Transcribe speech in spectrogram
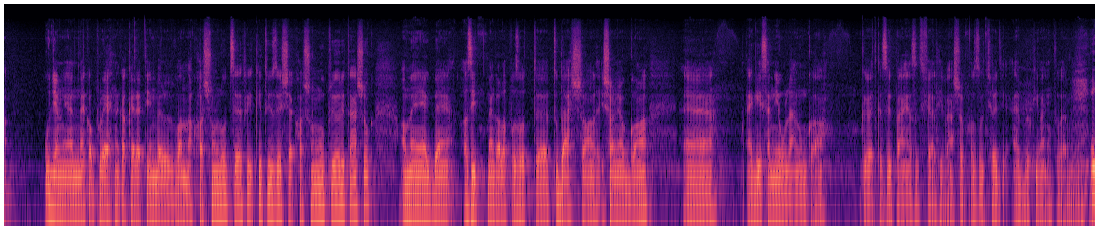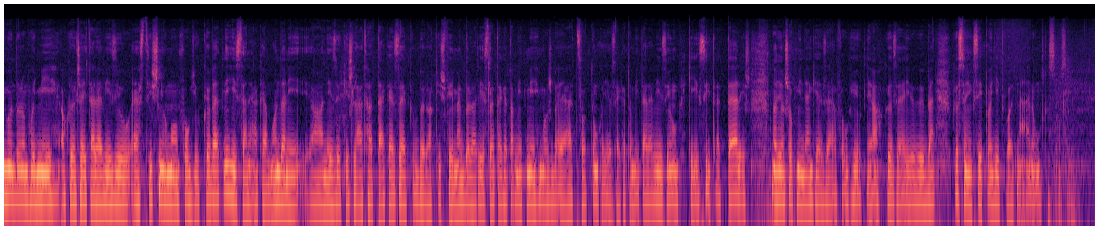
ugyanennek a projektnek a keretén belül vannak hasonló célkitűzések, hasonló prioritások, amelyekbe az itt megalapozott eh, tudással és anyaggal egészen jól állunk a következő pályázati felhívásokhoz, úgyhogy ebből kívánjuk tovább. Én gondolom, hogy mi a Kölcsei Televízió ezt is nyomon fogjuk követni, hiszen el kell mondani, a nézők is láthatták ezekből a kisfilmekből a részleteket, amit mi most bejátszottunk, hogy ezeket a mi televíziónk készített el, és nagyon sok mindenki ezzel fog jutni a közeljövőben. Köszönjük szépen, hogy itt volt nálunk. Köszönöm szépen.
